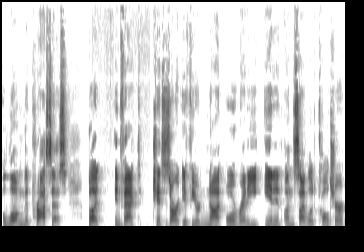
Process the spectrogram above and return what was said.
along the process. But in fact, chances are, if you're not already in an unsiloed culture,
